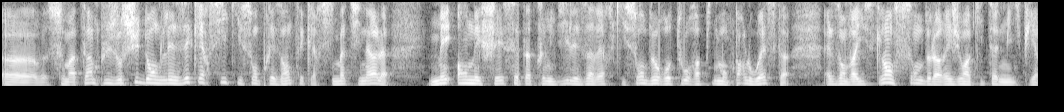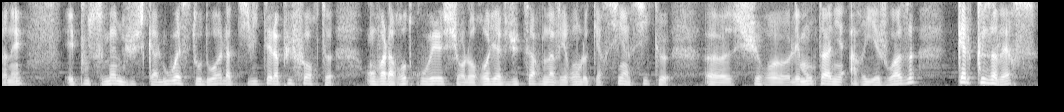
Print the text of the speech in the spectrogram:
euh, ce matin. Plus au sud, donc les éclaircies qui sont présentes, éclaircies matinales. Mais en effet, cet après-midi, les averses qui sont de retour rapidement par l'ouest, elles envahissent l'ensemble de la région Aquitaine-Midi-Pyrénées et poussent même jusqu'à l'ouest au doigt. L'activité la plus forte, on va la retrouver sur le relief du Tarn, l'Aveyron, le Quercy, ainsi que euh, sur les montagnes ariégeoises. Quelques averses,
